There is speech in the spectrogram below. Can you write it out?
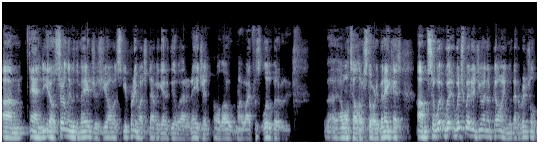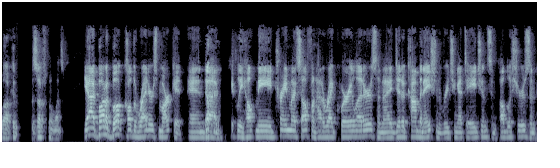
Um, and you know, certainly with the majors, you almost you pretty much never get a deal without an agent. Although my wife was a little bit of a I won't tell her story, but in any case, um, so w- w- which way did you end up going with that original book? The subsequent ones? Yeah, I bought a book called The Writer's Market, and yep. uh, basically helped me train myself on how to write query letters. And I did a combination of reaching out to agents and publishers, and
